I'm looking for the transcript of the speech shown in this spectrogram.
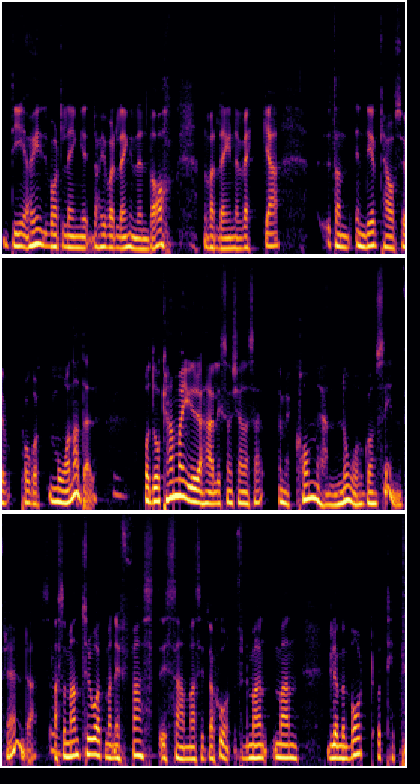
det har ju varit längre, det har ju varit längre än en dag, det har varit längre än en vecka, utan en del kaos har pågått månader. Och då kan man ju i det här liksom känna så här, "Nej, men kommer det här någonsin förändras? Alltså man tror att man är fast i samma situation, för man, man glömmer bort att titta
